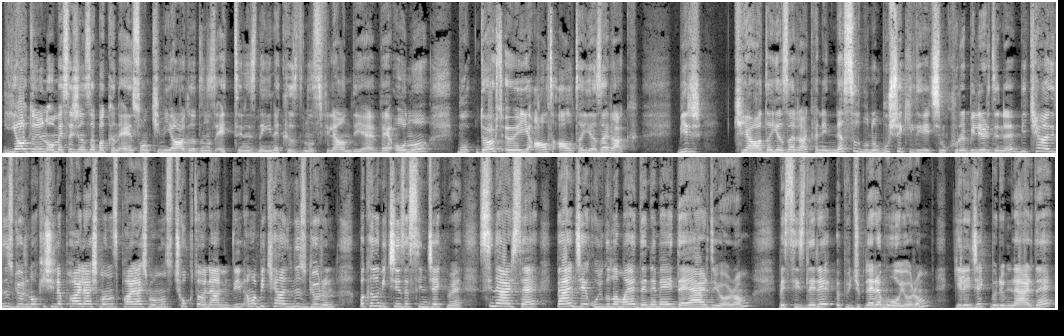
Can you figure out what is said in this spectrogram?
ya dönün o mesajınıza bakın en son kimi yargıladınız, ettiniz, neyine kızdınız filan diye ve onu bu dört öğeyi alt alta yazarak bir kağıda yazarak hani nasıl bunun bu şekilde iletişim kurabilirdini bir kendiniz görün. O kişiyle paylaşmanız paylaşmamanız çok da önemli değil ama bir kendiniz görün. Bakalım içinize sinecek mi? Sinerse bence uygulamaya denemeye değer diyorum. Ve sizleri öpücüklere boğuyorum. Gelecek bölümlerde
